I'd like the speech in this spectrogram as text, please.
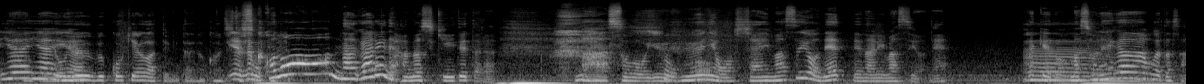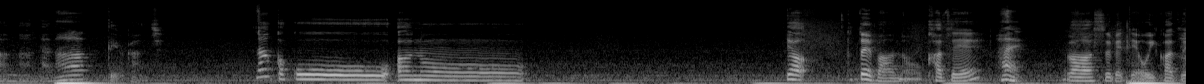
いやいやいや。余裕ぶっこきやがってみたいな感じですか、ね、いやでもこの流れで話聞いてたらまあそういうふうにおっしゃいますよねってなりますよね。だけどまあそれが尾形さんなんだなっていう感じ。なんかこうあのー、いや例えばあの風はすべて追い風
